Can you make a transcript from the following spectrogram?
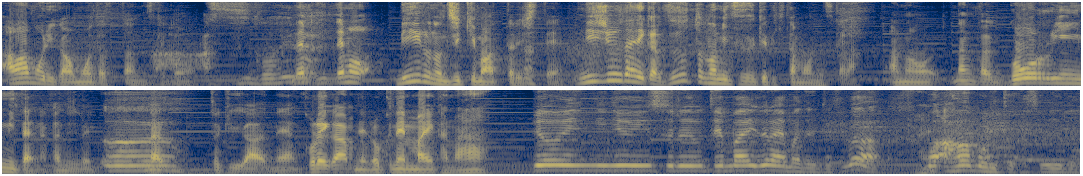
泡盛が主だったんですけど。すごいでな。でもビールの時期もあったりして20代からずっと飲み続けてきたもんですから。あのなんかゴールインみたいな感じでうんな時がねこれがね6年前かな病院に入院する手前ぐらいまでの時は、い。もう泡盛とかそういうのを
